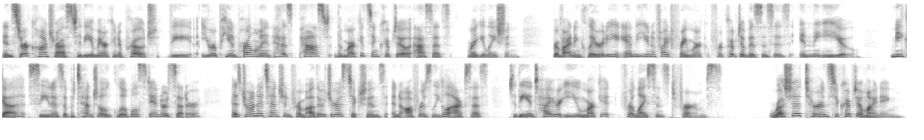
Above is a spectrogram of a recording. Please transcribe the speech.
In stark contrast to the American approach, the European Parliament has passed the Markets in Crypto Assets regulation, providing clarity and a unified framework for crypto businesses in the EU. MiCA, seen as a potential global standard setter, has drawn attention from other jurisdictions and offers legal access to the entire EU market for licensed firms. Russia turns to crypto mining.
